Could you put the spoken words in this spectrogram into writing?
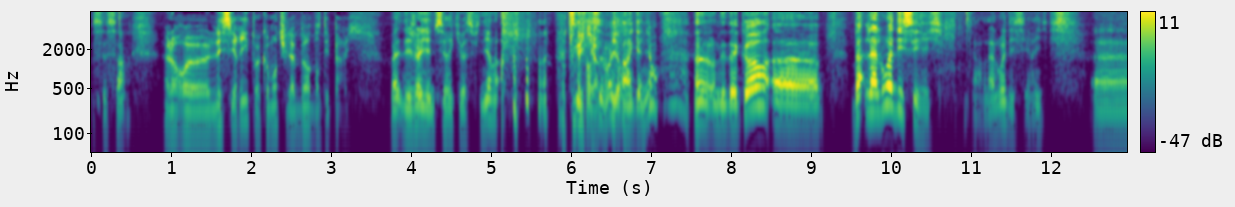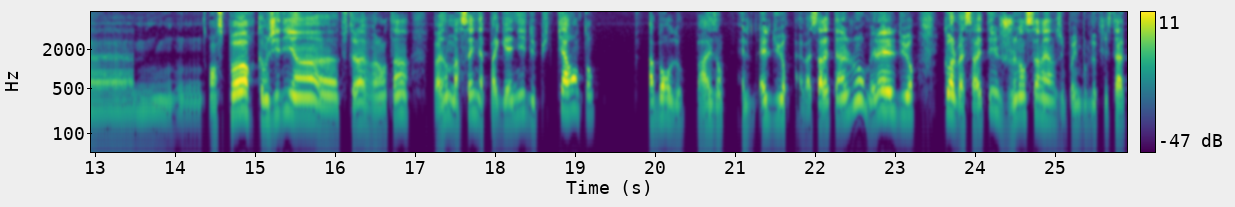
C'est ça. Alors, les séries, toi, comment tu l'abordes dans tes paris? Bah, déjà, il y a une série qui va se finir. Dans tous les forcément, il y aura un gagnant. on est d'accord. bah, la loi des séries. Alors, la loi des séries. Euh, en sport, comme j'ai dit hein, tout à l'heure, Valentin, par exemple, Marseille n'a pas gagné depuis 40 ans à Bordeaux, par exemple. Elle, elle dure. Elle va s'arrêter un jour, mais là, elle dure. Quand elle va s'arrêter, je n'en sais rien. J'ai pas une boule de cristal.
